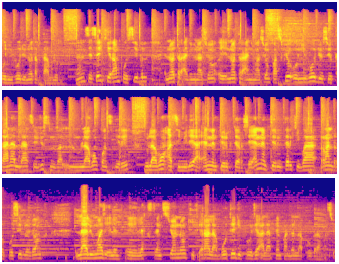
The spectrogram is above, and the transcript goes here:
au niveau de notre tableau. Hein? C'est ce qui rend possible notre animation, et notre animation parce que au niveau de ce canal là, c'est juste nous l'avons considéré, nous l'avons assimilé à un interrupteur. C'est un interrupteur qui va rendre possible donc l'allumage et l'extinction qui fera la beauté du projet à la fin pendant la programmation.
